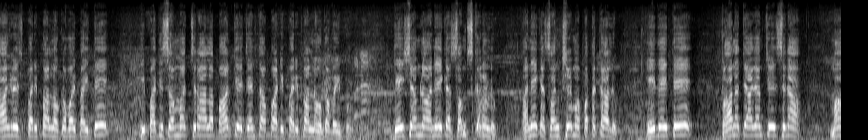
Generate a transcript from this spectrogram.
కాంగ్రెస్ పరిపాలన ఒకవైపు అయితే ఈ పది సంవత్సరాల భారతీయ జనతా పార్టీ పరిపాలన ఒకవైపు. దేశంలో అనేక సంస్కరణలు అనేక సంక్షేమ పథకాలు ఏదైతే ప్రాణత్యాగం చేసిన మా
